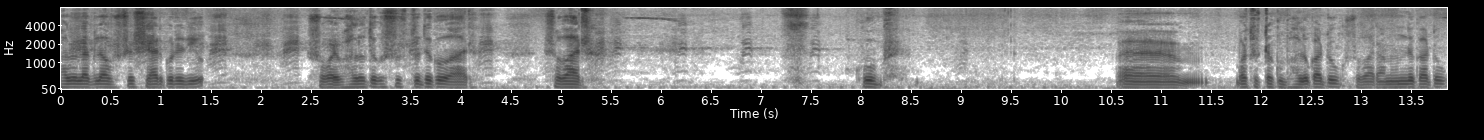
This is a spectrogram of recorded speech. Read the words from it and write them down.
ভালো লাগলে অবশ্যই শেয়ার করে দিও। সবাই ভালো থেকো, সুস্থ থেকো, আর সবার খুব বছরটা খুব ভালো কাটুক, সবার আনন্দে কাটুক,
